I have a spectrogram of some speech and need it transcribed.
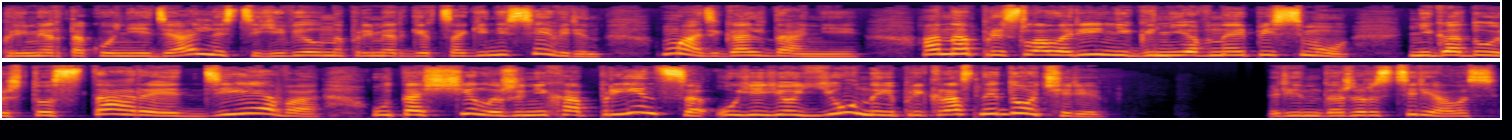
Пример такой неидеальности явила, например, герцогиня Северин, мать Гальдании. Она прислала Рине гневное письмо, негодуя, что старая дева утащила жениха принца у ее юной и прекрасной дочери. Рина даже растерялась,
